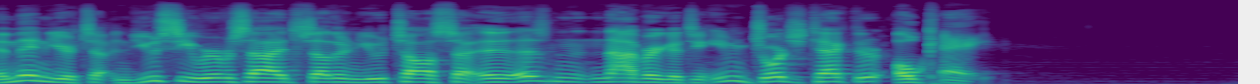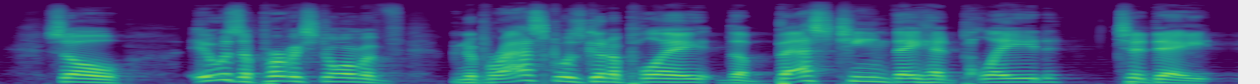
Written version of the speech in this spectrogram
And then you're t- UC Riverside, Southern Utah, it's eh, not a very good team. Even Georgia Tech, they're okay. So it was a perfect storm of Nebraska was going to play the best team they had played to date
